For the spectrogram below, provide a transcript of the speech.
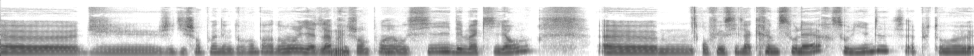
euh, du, j'ai dit shampoing, déodorant, pardon. Il y a de l'après-shampoing aussi, des maquillants. Euh, on fait aussi de la crème solaire solide, c'est plutôt euh,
